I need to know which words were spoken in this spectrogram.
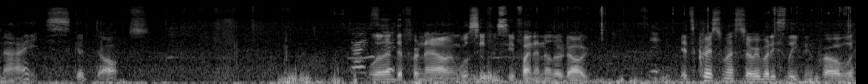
Nice, good dogs. Guys, We'll end it for now, and we'll see if we see find another dog. sit. It's Christmas, so everybody's sleeping probably.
